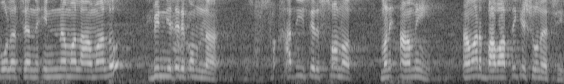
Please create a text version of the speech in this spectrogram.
বলেছেন, ইন্নামাল আমালু বিনিয়ত এরকম না। হাদিসের সনদ মানে আমি, আমার বাবা থেকে শুনেছি।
